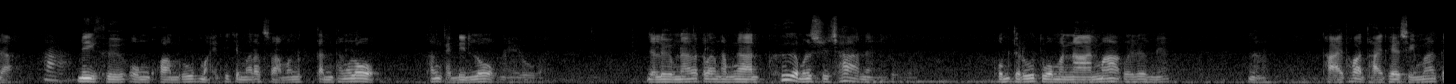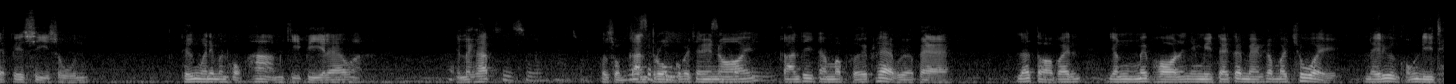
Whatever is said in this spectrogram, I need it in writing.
ได้ค่ะนี่คือองค์ความรู้ใหม่ที่จะมารักษามนุษย์กันทั้งโลก ทั้งแผ่นดินโลกนะให้รู้ไว้อย่าลืมนะเรากำลังทำงานเพื่อมนุษยชาตินะให้รู้ไว้ผมจะรู้ตัวมานานมากเลยเรื่องเนี้ยนะถ่ายทอดถ่ายเทสิ่งมาตั้งแต่ปี 40 ถึงวันนี้มัน 65 มันกี่ปีแล้วอะเห็นไหมครับสี่ศูนย์ค่ะประสบการณ์ตรงก็ไม่ใช่น้อยๆการที่จะมาเผยแพร่เผื่อแผ่แล้วต่อไปยังไม่พอนะยังมีไตเติ้ลแมนเข้ามาช่วย ในเรื่องของดีเท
